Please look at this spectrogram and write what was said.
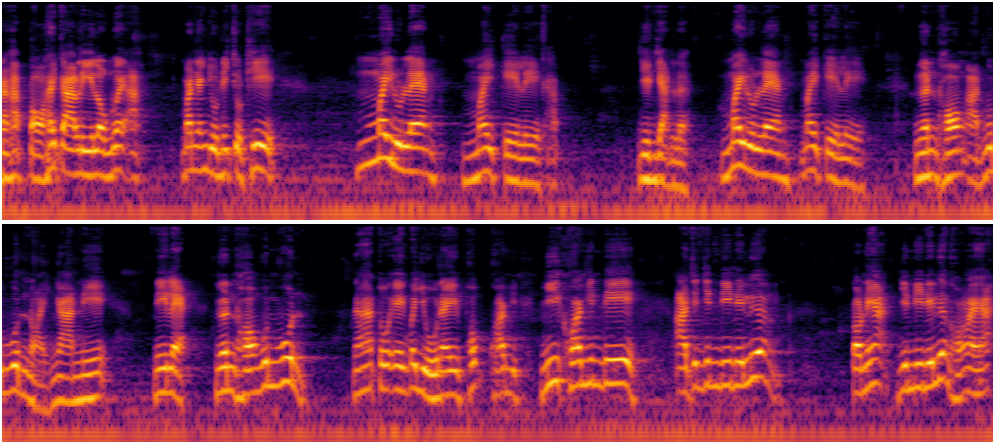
นะครับ ต่อให้การีลงด้วยอะมันยังอยู่ในจุดที่ไม่รุนแรงไม่เกเรครับ ยืนยันเลย ไม่รุนแรงไม่เกเรเงินทองอาจวุ่นวุ่นๆหน่อยงานนี้ นี่แหละ เงินทองวุ่นวุ่นๆ นะฮะตัวเองไปอยู่ในพบความมีความยินดี อาจจะยินดีในเรื่อง ตอนนี้ยยินดีในเรื่องของอะไรฮะ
